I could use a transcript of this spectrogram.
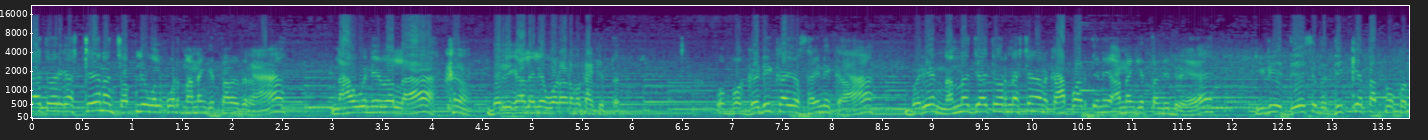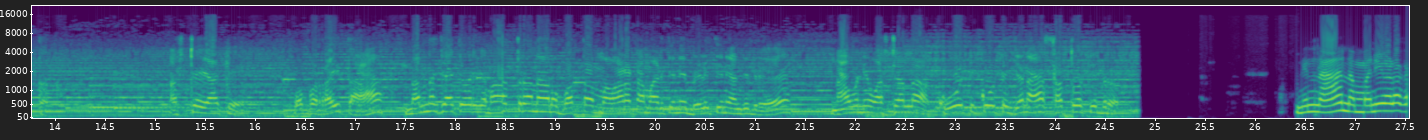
ಜಾತಿಯವ್ರಿಗೆ ಅಷ್ಟೇ ನಾನು ಚಪ್ಲಿ ಹೊಲ್ಕೊಡ್ತೀನಿ ಅನ್ನಂಗಿತ್ತಂದ್ರ? ನಾವು ನೀವೆಲ್ಲ ಬರಿಗಾಲಲ್ಲಿ ಓಡಾಡ್ಬೇಕಾಗಿತ್ತು. ಒಬ್ಬ ಗಡಿ ಕಾಯೋ ಸೈನಿಕ ಬರೀ ನನ್ನ ಜಾತಿಯವ್ರನ್ನಷ್ಟೇ ನಾನು ಕಾಪಾಡ್ತೀನಿ ಅನ್ನಂಗಿತ್ತಂದಿದ್ರೆ ಇಡೀ ದೇಶದ ದಿಕ್ಕೆ ತಪ್ಪೋಕತ್ತು. ಅಷ್ಟೇ ಯಾಕೆ? ಒಬ್ಬ ರೈತ ನನ್ನ ಜಾತಿಯವರಿಗೆ ಮಾತ್ರ ನಾನು ಭತ್ತ ಮಾರಾಟ ಮಾಡ್ತೀನಿ ಬೆಳಿತೀನಿ ಅಂದಿದ್ರೆ ನಾವು ನೀವು ಅಷ್ಟೆಲ್ಲ ಕೋಟಿ ಕೋಟಿ ಜನ ಸತ್ತು ಹೋಗ್ತಿದ್ರು. ನಿನ್ನ ನಮ್ಮ ಮನೆಯೊಳಗ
